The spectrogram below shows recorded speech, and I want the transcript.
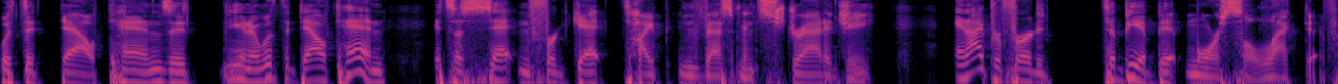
with the Dow 10s, it, you know, with the Dow 10, it's a set and forget type investment strategy. And I prefer to, to be a bit more selective.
